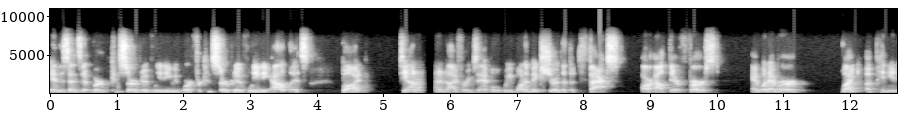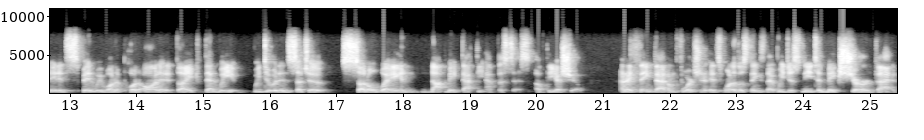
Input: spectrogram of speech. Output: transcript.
in the sense that we're conservative leaning, we work for conservative leaning outlets, but Tiana and I, for example, we want to make sure that the facts are out there first, and whatever like opinionated spin we want to put on it, like then we we do it in such a subtle way and not make that the emphasis of the issue. And I think that unfortunately, it's one of those things that we just need to make sure that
